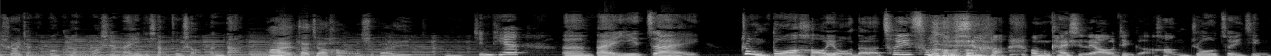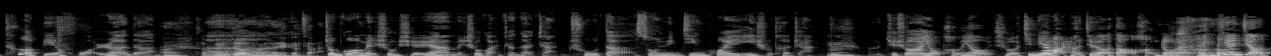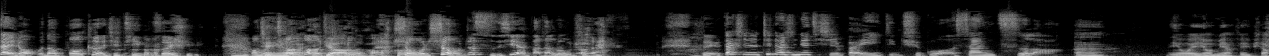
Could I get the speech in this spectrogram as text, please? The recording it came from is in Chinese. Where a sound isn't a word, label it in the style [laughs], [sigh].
一刷展的播客，我是白衣的小助手芬达。嗨，大家好，我是白衣。嗯，今天，嗯，白衣在众多好友的催促之下，[laughs] 我们开始聊这个杭州最近特别火热的，嗯，特别热门的一个展——中国美术学院美术馆正在展出的松韵金辉艺术特展。嗯，据说有朋友说今天晚上就要到杭州来，明天就要带着我们的播客去听，所以。[laughs] 我们诚惶诚恐，[laughs] 守守着死线把它录出来。[laughs] 对，但是这段时间其实白蚁已经去过三次了。嗯，因为有免费票，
